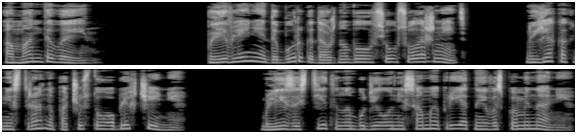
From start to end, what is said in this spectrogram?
Аманда Вейн Появление Дебурга должно было все усложнить, но я, как ни странно, почувствовал облегчение. Близость Итана будила не самые приятные воспоминания,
